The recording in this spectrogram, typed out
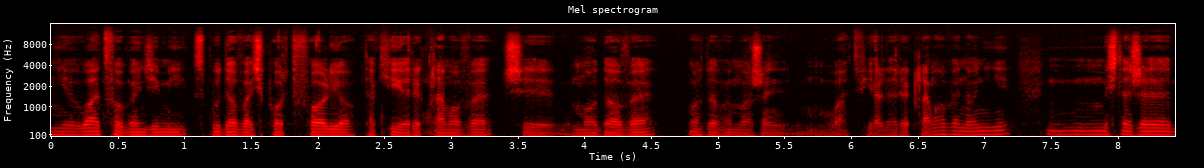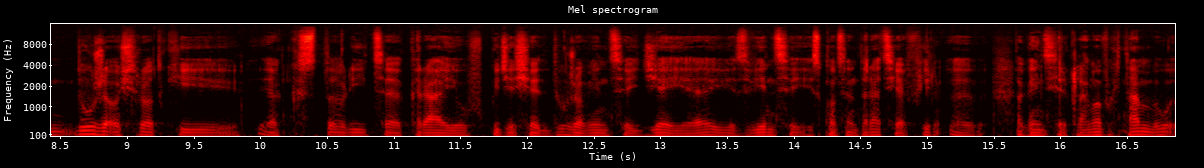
nie łatwo będzie mi zbudować portfolio takie reklamowe czy modowe modowe może łatwiej, ale reklamowe, no nie, myślę, że duże ośrodki, jak stolice krajów, gdzie się dużo więcej dzieje, jest więcej, jest koncentracja firm, e, agencji reklamowych, tam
